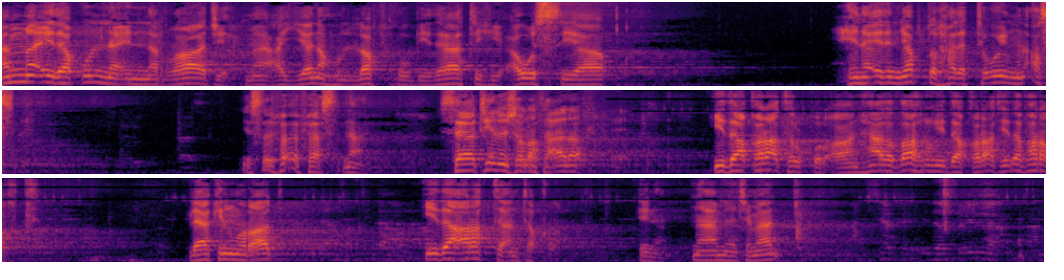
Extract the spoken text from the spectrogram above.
أما إذا قلنا إن الراجح ما عينه اللفظ بذاته أو السياق حينئذ يبطل هذا التأويل من أصله. يصير فاسد نعم. سيأتينا إن شاء الله تعالى إذا قرأت القرآن هذا ظاهره إذا قرأت إذا فرغت. لكن المراد إذا أردت أن تقرأ. هنا نعم يا جمال إذا سئلنا عن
